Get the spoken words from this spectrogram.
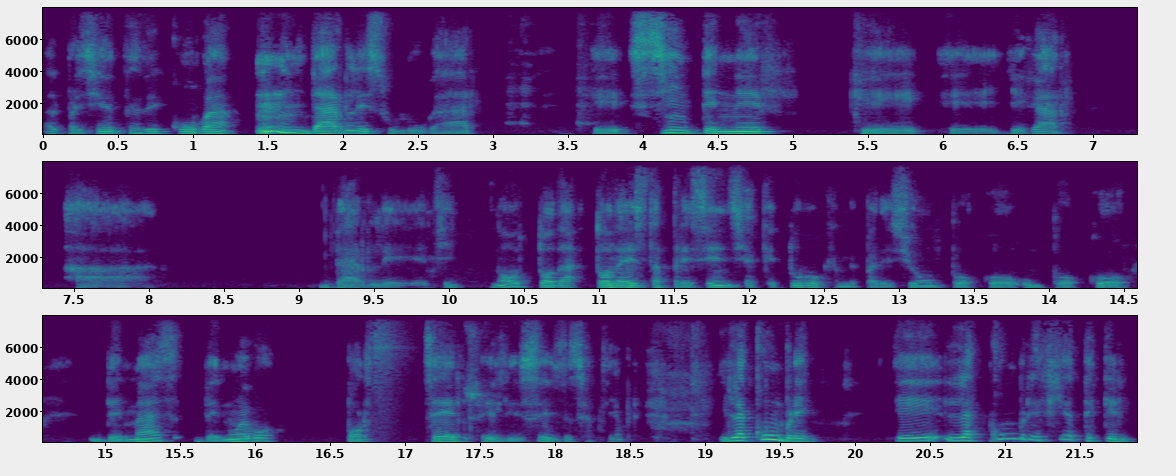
al presidente de Cuba, darle su lugar eh, sin tener que eh, llegar a darle, en fin, ¿no? Toda, toda esta presencia que tuvo que me pareció un poco, un poco de más, de nuevo, por ser el 16 de septiembre. Y la cumbre, eh, la cumbre, fíjate que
